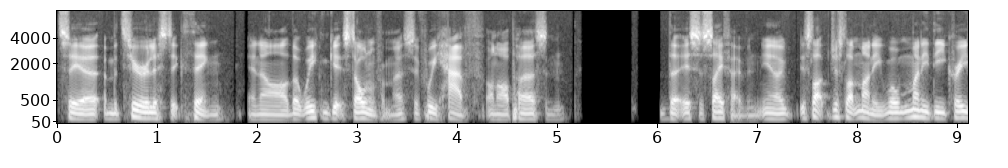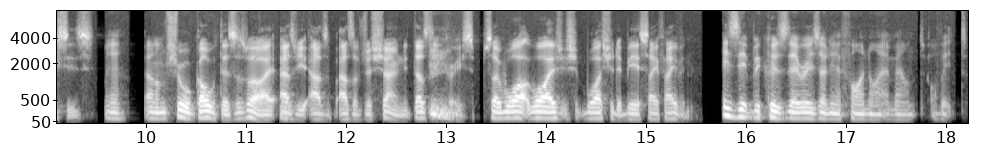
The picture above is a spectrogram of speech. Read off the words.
see a, a materialistic thing in our that we can get stolen from us if we have on our person that it's a safe haven. You know, it's like just like money. Well, money decreases, Yeah. and I'm sure gold does as well. As you as as I've just shown, it does decrease. so why why is it, why should it be a safe haven? Is it because there is only a finite amount of it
